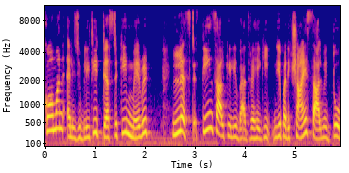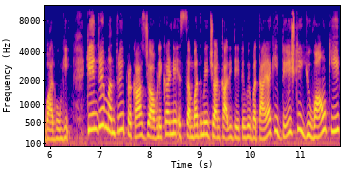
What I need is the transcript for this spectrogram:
कॉमन एलिजिबिलिटी टेस्ट की मेरिट लिस्ट तीन साल के लिए वैध रहेगी। ये परीक्षाएँ साल में दो बार होंगी। केंद्रीय मंत्री प्रकाश जावड़ेकर ने इस संबंध में जानकारी देते हुए बताया कि देश के युवाओं की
